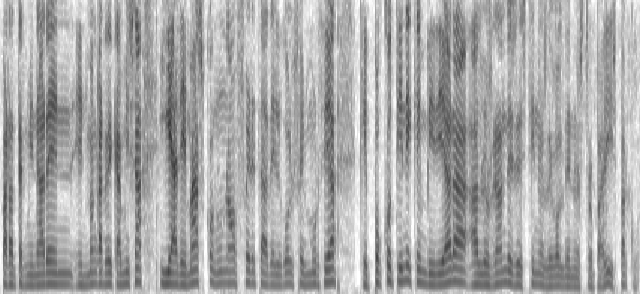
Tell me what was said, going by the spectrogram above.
para terminar en, en mangas de camisa y además con una oferta del golf en Murcia que poco tiene que envidiar a, a los grandes destinos de gol de nuestro país, Paco.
